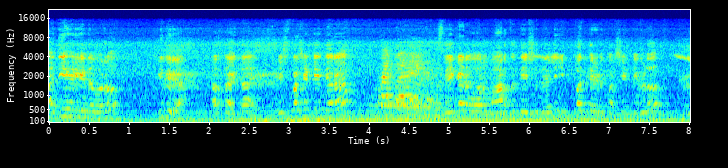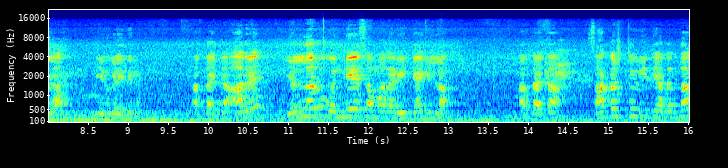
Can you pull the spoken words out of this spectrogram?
ಹದಿಹರಿಯದವರು ಇದ್ದೀರಾ? ಅರ್ಥ ಆಯ್ತಾ? ಎಷ್ಟು ಪರ್ಸೆಂಟ್ ಇದ್ದಾರ? ಶೇಕಡವಾರು ಭಾರತ ದೇಶದಲ್ಲಿ ಇಪ್ಪತ್ತೆರಡು ಪರ್ಸೆಂಟ್ಗಳು ಇಲ್ಲ, ನೀವುಗಳಿದ್ದೀರ? ಅರ್ಥ ಆಯ್ತಾ? ಆದ್ರೆ ಎಲ್ಲರೂ ಒಂದೇ ಸಮಾನ ರೀತಿಯಾಗಿ ಇಲ್ಲ. ಅರ್ಥ ಆಯ್ತಾ? ಸಾಕಷ್ಟು ರೀತಿಯಾದಂತಹ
